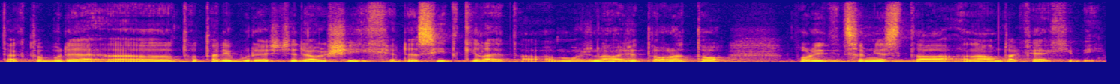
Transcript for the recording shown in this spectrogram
tak to, bude, to tady bude ještě dalších desítky let a možná, že tohleto politice města nám také chybí.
